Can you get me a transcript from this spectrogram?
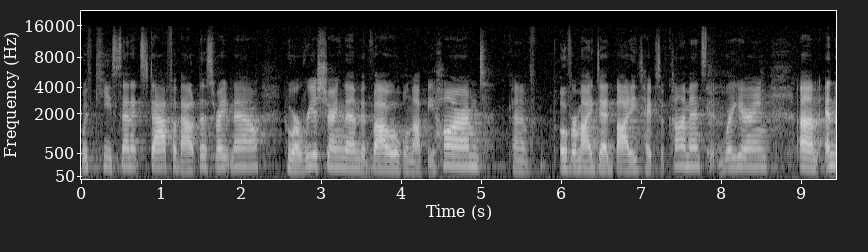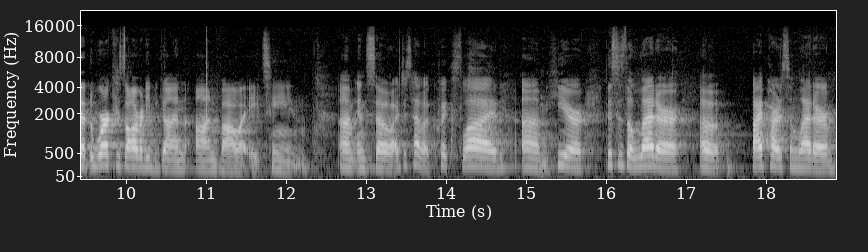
with key Senate staff about this right now, who are reassuring them that VAWA will not be harmed, kind of over my dead body types of comments that we're hearing, um, and that the work has already begun on VAWA 18. Um, and so I just have a quick slide um, here. This is a letter, a bipartisan letter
